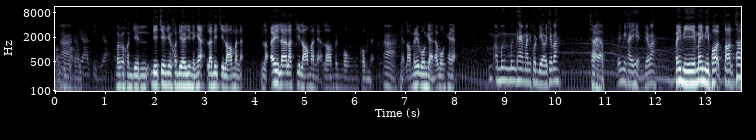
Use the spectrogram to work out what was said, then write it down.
ของกิจกรรม กีฬาสีอะมันเป็นคนยืนดีจียืนคนเดียวยืนอย่างเงี้ยแล้วดีจีล้อมมันอะแล้วเอ้ยแล้วลักกี้ล้อมมันเนี่ยล้อมเป็นวงกลมเนี่ยอ่าเนี่ยเราไม่ได้วงใหญ่นะวงแค่เนี้ย อะมึงมึงแทงมันคนเดียวใช่ปะใช่ครับ ไม่มีใครเห็นใช่ปะไม่มีไม่มีเพราะตอนถ้า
